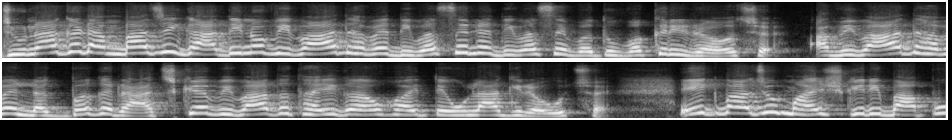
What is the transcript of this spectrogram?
જુનાગઢ અંબાજી ગાદીનો વિવાદ હવે દિવસે ને દિવસે વધુ વકરી રહ્યો છે. આ વિવાદ હવે લગભગ રાજકીય વિવાદ થઈ ગયો હોય તેવું લાગી રહ્યું છે. એક બાજુ મહેશગીરી બાપુ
